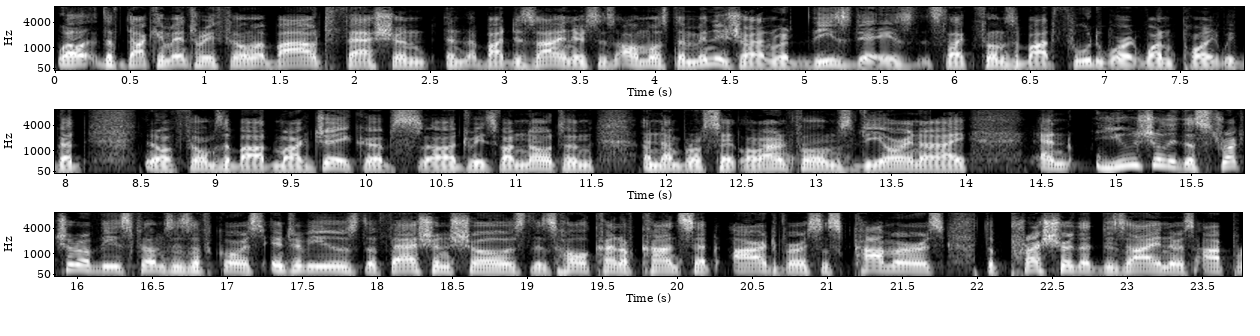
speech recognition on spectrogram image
Well, the documentary film about fashion and about designers is almost a mini genre these days. It's like films about food were at one point. We've got, you know, films about Marc Jacobs, uh, Dries Van Noten, a number of Saint Laurent films, Dior and I. And usually the structure of these films is, of course, interviews, the fashion shows, this whole kind of concept, art versus commerce, the pressure that designers operate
